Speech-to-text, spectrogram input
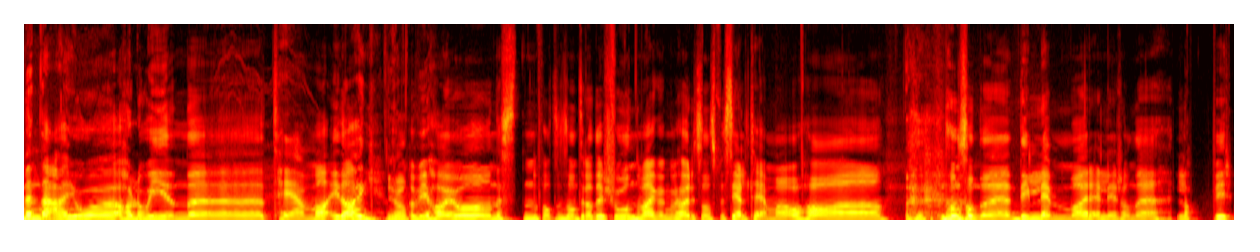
Men det er jo halloween-tema i dag. Ja. Og vi har jo nesten fått en sånn tradisjon hver gang vi har et sånn spesielt tema, å ha noen sånne dilemmaer eller sånne lapper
